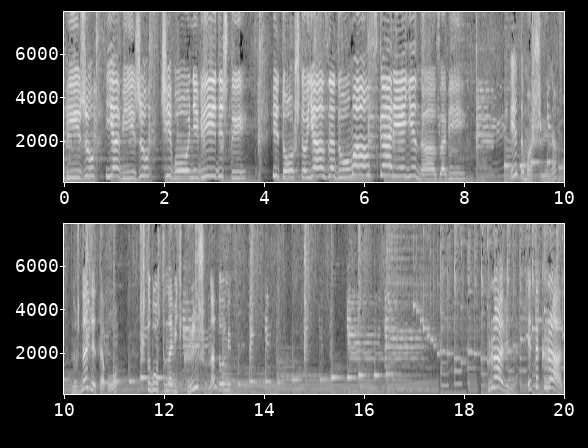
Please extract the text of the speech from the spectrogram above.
Я вижу, я вижу, чего не видишь ты. И то, что я задумал, скорее назови. Эта машина нужна для того, чтобы установить крышу на домик. Правильно, это кран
